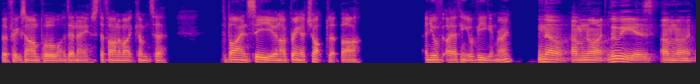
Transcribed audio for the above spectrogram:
but for example, I don't know, Stefano might come to Dubai and see you, and I bring a chocolate bar, and you're I think you're vegan, right? No, I'm not. Louis is. I'm not.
